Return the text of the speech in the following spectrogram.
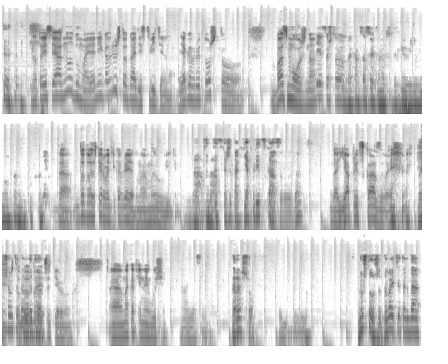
Ну, то есть я одно думаю, я не говорю, что да, действительно. Я говорю то, что возможно. Надеяться, что до конца света мы все-таки увидим его Да, до 21 декабря, я думаю, мы увидим. Да, ты, да. ты скажи так, я предсказываю, да? Да, я предсказываю. На чем ты там до 21 э, На кофейной гуще. А, ясно. Хорошо. Ну что же, давайте тогда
